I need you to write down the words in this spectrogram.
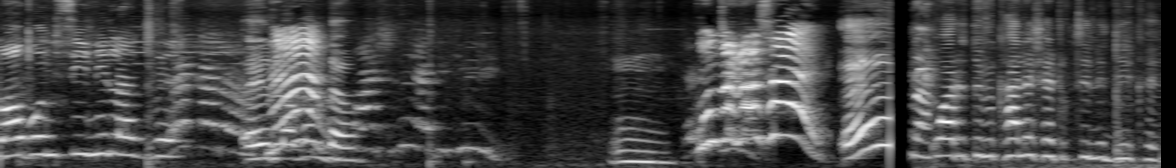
লবণ চিনি লাগবে। এই লবণ দাও। হুম কোন জায়গা আছে? এ পরে তুমি খালে সেটুক চিনি দিয়ে খাই।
